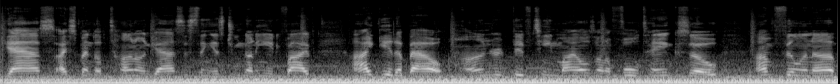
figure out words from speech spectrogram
Gas, I spend a ton on gas. This thing is 290.85. I get about 115 miles on a full tank, so I'm filling up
